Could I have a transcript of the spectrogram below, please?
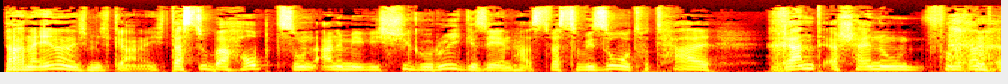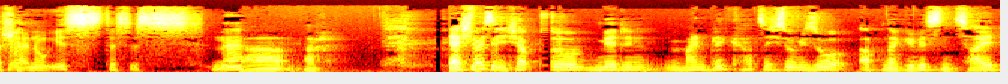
Daran erinnere ich mich gar nicht, dass du überhaupt so ein Anime wie Shigurui gesehen hast, was sowieso total Randerscheinung von Randerscheinung ist. Das ist, ne? Ja, ach. Ja, ich weiß nicht, ich habe so mir den, mein Blick hat sich sowieso ab einer gewissen Zeit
